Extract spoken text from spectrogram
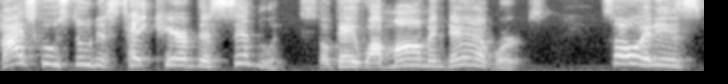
High school students take care of their siblings, okay, while mom and dad works. So it is,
